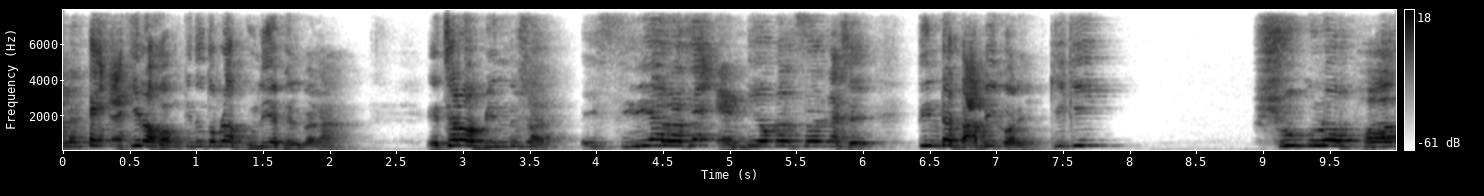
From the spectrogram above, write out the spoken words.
অনেকটা একই রকম, কিন্তু তোমরা গুলিয়ে ফেলবে না। এছাড়াও বিন্দুসার এই সিরিয়ার রাজা অ্যান্টিওকাসের কাছে তিনটা দাবি করে। কি কি? শুকনো ফল,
